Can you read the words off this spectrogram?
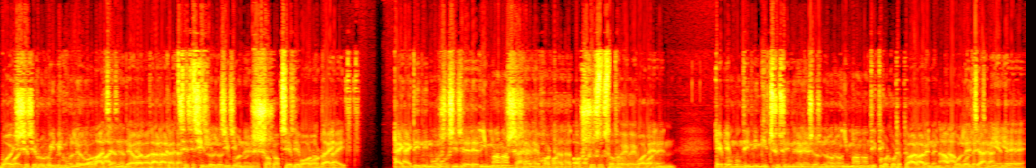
বয়সে প্রবীণ হলেও আজান দেওয়া তার কাছে ছিল জীবনের সবচেয়ে বড় দায়িত্ব। একদিন মসজিদের ইমাম সাহেব হঠাৎ অসুস্থ হয়ে পড়েন এবং তিনি কিছুদিনের জন্য ইমামতি করতে পারবেন না বলে জানিয়ে দেয়।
